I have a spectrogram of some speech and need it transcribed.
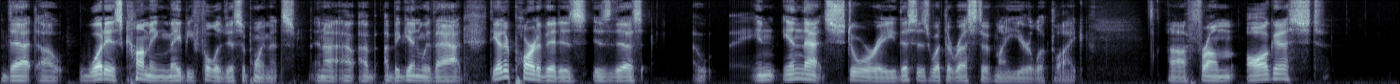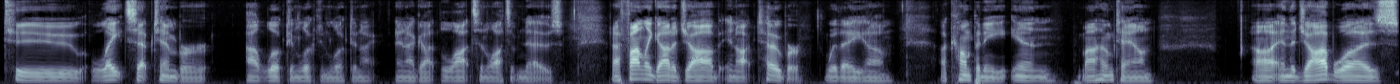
that uh, what is coming may be full of disappointments, and I, I, I, begin with that. The other part of it is is this: in in that story, this is what the rest of my year looked like. Uh, from August to late September, I looked and looked and looked, and I and I got lots and lots of no's. And I finally got a job in October with a um, a company in my hometown, uh, and the job was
